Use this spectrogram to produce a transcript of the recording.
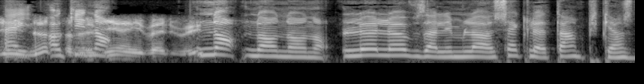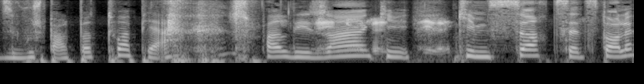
10 minutes, ça devient à évaluer. Non, non, non, non. Là, là, vous allez me lâcher avec le temps. Puis quand je dis vous, je parle pas de toi, Pierre. je parle des gens qui, qui me sortent cette histoire-là.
